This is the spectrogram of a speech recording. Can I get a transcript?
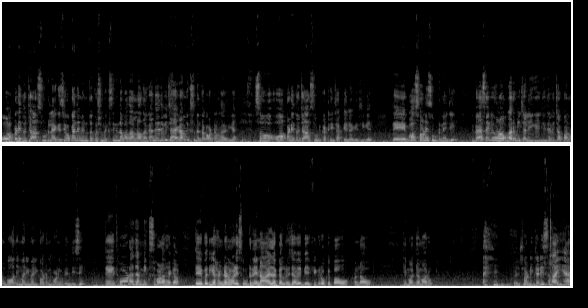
ਉਹ ਆਪਣੇ ਤੋਂ ਚਾਰ ਸੂਟ ਲੈ ਗਏ ਸੀ। ਉਹ ਕਹਿੰਦੇ ਮੈਨੂੰ ਤਾਂ ਕੁਝ ਮਿਕਸਿੰਗ ਦਾ ਪਤਾ ਨਹੀਂ ਲੱਗਦਾ। ਕਹਿੰਦੇ ਇਹਦੇ ਵਿੱਚ ਹੈਗਾ ਮਿਕਸ ਮੈਨੂੰ ਤਾਂ ਕਾਟਨ ਲੱਗਦੀ ਹੈ ਸੋ ਉਹ ਆਪਣੇ ਤੋਂ ਚਾਰ ਸੂਟ ਇਕੱਠੇ ਚੱਕ ਕੇ ਲੈ ਗਏ ਸੀਗੇ। ਤੇ ਬਹੁਤ ਸੋਹਣੇ ਸੂਟ ਨੇ ਜੀ। ਵੈਸੇ ਵੀ ਹੁਣ ਉਹ ਗਰਮੀ ਚਲੀ ਗਈ ਜਿਹਦੇ ਵਿੱਚ ਆਪਾਂ ਨੂੰ ਬਹੁਤ ਹੀ ਮਰੀ ਮਰੀ ਕਾਟਨ ਪਾਉਣੀ ਪੈਂਦੀ ਸੀ। ਤੇ ਥੋੜਾ ਜਿਹਾ ਮਿਕਸ ਵਾਲਾ ਹੈਗਾ ਤੇ ਵਧੀਆ ਹੰਡਣ ਵਾਲੇ ਸੂਟ ਨੇ, ਨਾ ਇਹਦਾ ਕਲਰ ਜਾਵੇ, ਬੇਫਿਕਰ ਹੋ ਕੇ ਪਾਓ, ਹੰਡਾਓ ਤੇ ਮੌਜਾਂ ਮਾਰੋ। ਤੁਹਾਡੀ ਜਿਹੜੀ ਸਲਾਈ ਹੈ,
